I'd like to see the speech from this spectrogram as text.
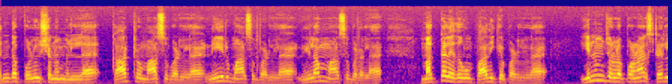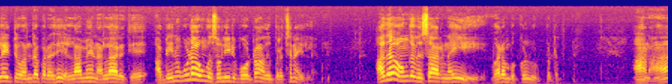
எந்த பொல்யூஷனும் இல்லை காற்று மாசுபடலை நீர் மாசுபடலை நிலம் மாசுபடலை மக்கள் எதுவும் பாதிக்கப்படலை. இன்னும் சொல்லப்போனால் ஸ்டெர்லைட் வந்த பிறகு எல்லாமே நல்லா இருக்குது அப்படின்னு கூட அவங்க சொல்லிட்டு போட்டோம் அது பிரச்சனை இல்லை. அது அவங்க விசாரணை வரம்புக்குள் உட்பட்டது. ஆனால்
